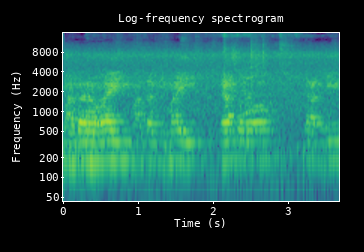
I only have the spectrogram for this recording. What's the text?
माता रमाई माता भीमाई या सर्व क्रांती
